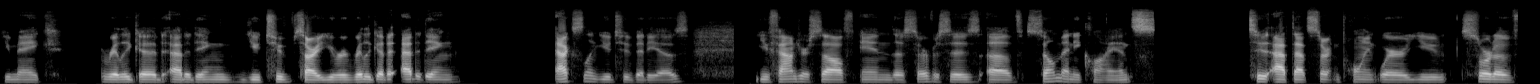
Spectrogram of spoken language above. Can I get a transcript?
You make really good editing YouTube. Sorry, you were really good at editing excellent YouTube videos. You found yourself in the services of so many clients to at that certain point where you sort of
